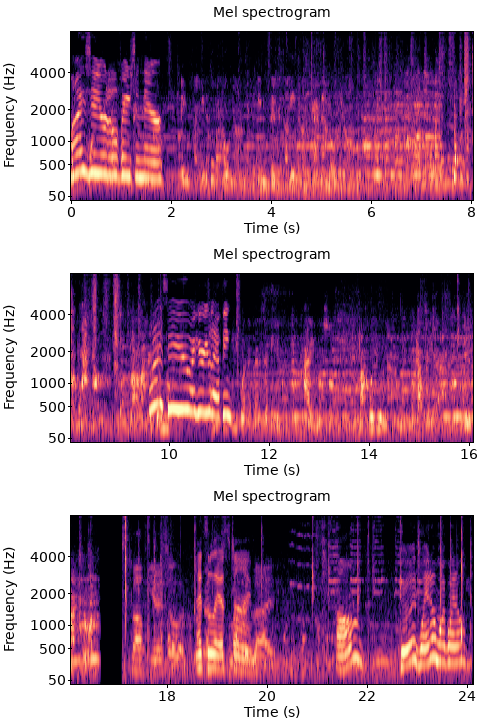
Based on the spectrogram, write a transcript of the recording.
I see your little face in there. En Salinas Barahona, entre Salinas, Canal 8. Para la I see you. I hear you laughing. puede verse en Arenoso, Bajo Yuna, Cabrera, El Factor. 12 years old. That's the last time. Oh, good. Bueno, muy bueno.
